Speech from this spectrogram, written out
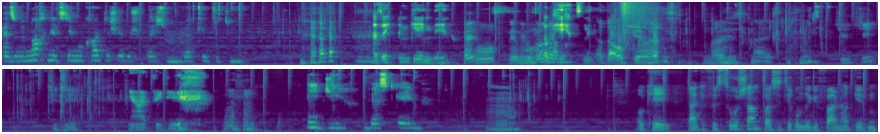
Also wir machen jetzt demokratische Besprechung. Wer tötet ihn? Also ich bin gegen den. Uh, wir haben Hunger. Okay, jetzt nicht. Hat er aufgehen oder nice. Nice. GG. GG. Ja, GG. Mhm. GG. Best Game. Mhm. Okay, danke fürs Zuschauen. Falls euch die Runde gefallen hat, gebt einen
